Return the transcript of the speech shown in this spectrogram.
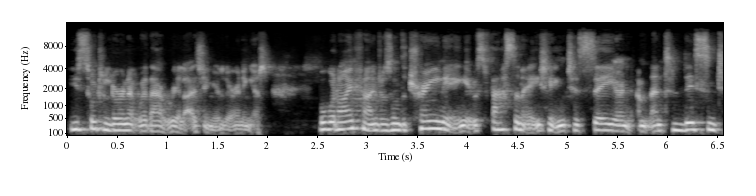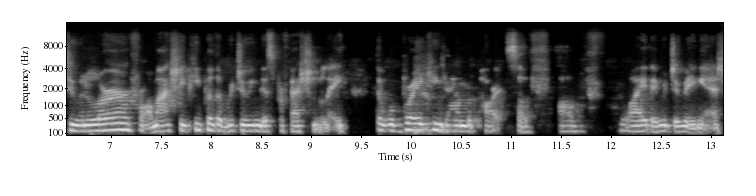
you sort of learn it without realizing you're learning it. But what I found was on the training, it was fascinating to see and, and to listen to and learn from actually people that were doing this professionally, that were breaking down the parts of, of why they were doing it,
